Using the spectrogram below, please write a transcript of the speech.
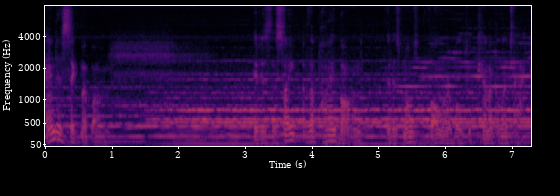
and a sigma bond. It is the site of the pi bond that is most vulnerable to chemical attack.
